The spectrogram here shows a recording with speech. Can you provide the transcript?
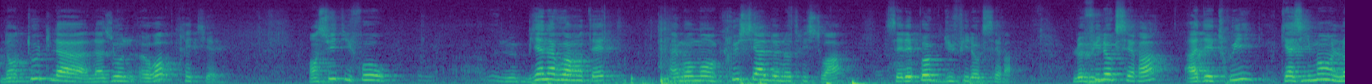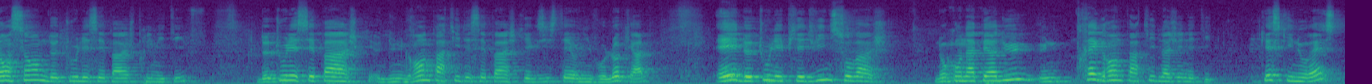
dans toute la zone Europe chrétienne. Ensuite, il faut bien avoir en tête un moment crucial de notre histoire, c'est l'époque du phylloxéra. Le phylloxéra a détruit quasiment l'ensemble de tous les cépages primitifs, de tous les cépages, d'une grande partie des cépages qui existaient au niveau local, et de tous les pieds de vigne sauvages. Donc on a perdu une très grande partie de la génétique. Qu'est-ce qui nous reste?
